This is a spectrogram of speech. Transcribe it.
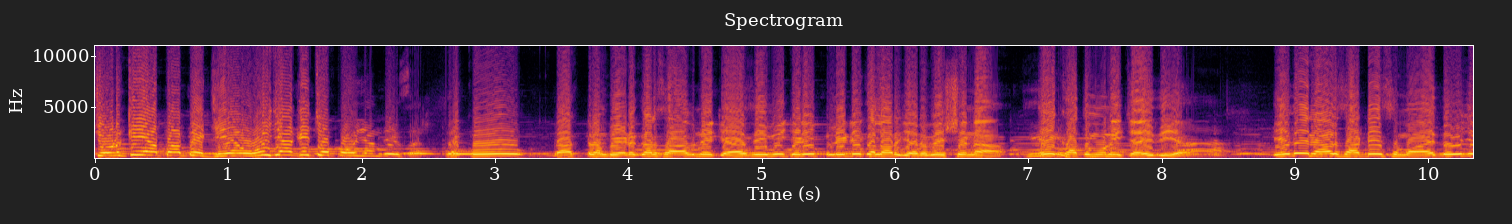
ਚੁਣ ਕੇ ਆਪਾਂ ਭੇਜੇ ਆ ਉਹੀ ਜਾ ਕੇ ਚੁੱਪ ਹੋ ਜਾਂਦੇ ਆ ਸਰ। ਦੇਖੋ ਡਾਕਟਰ ਅੰਬੇਡਕਰ ਸਾਹਿਬ ਨੇ ਕਿਹਾ ਸੀ ਵੀ ਜਿਹੜੀ ਪੋਲੀਟੀਕਲ ਰਿਜ਼ਰਵੇਸ਼ਨ ਆ ਇਹ ਖਤਮ ਹੋਣੀ ਚਾਹੀਦੀ ਆ। ਇਹਦੇ ਨਾਲ ਸਾਡੇ ਸਮਾਜ ਦੇ ਵਿੱਚ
